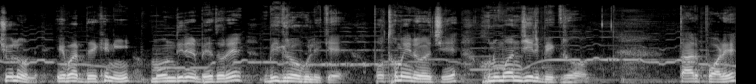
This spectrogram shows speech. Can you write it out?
চলুন, এবার দেখে নিই মন্দিরের ভেতরের বিগ্রহগুলিকে। প্রথমেই রয়েছে হনুমানজির বিগ্রহ। তারপরে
